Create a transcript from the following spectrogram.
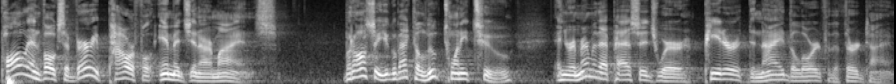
Paul invokes a very powerful image in our minds. But also, you go back to Luke 22, and you remember that passage where Peter denied the Lord for the third time.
